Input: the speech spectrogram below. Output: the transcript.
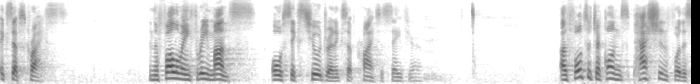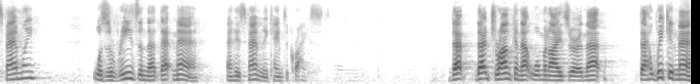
accepts Christ. In the following three months, all six children except Christ as Savior. Alfonso Chacon's passion for this family was the reason that that man and his family came to Christ. That, that drunk and that womanizer and that, that wicked man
